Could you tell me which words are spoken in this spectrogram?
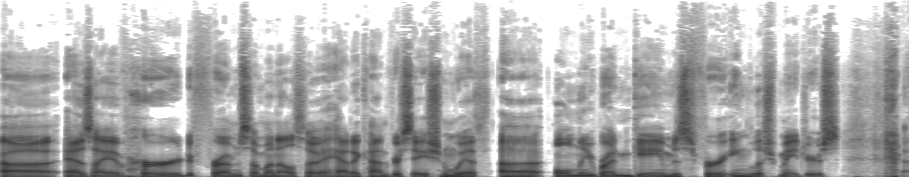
uh, as I have heard from someone else I had a conversation with, uh, only run games for English majors.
